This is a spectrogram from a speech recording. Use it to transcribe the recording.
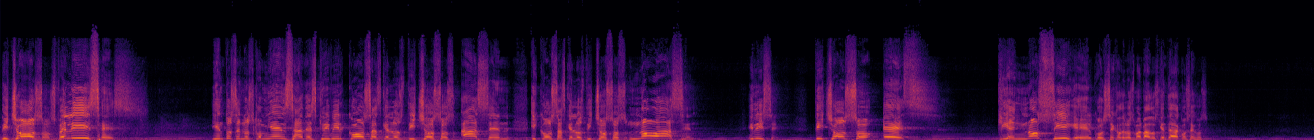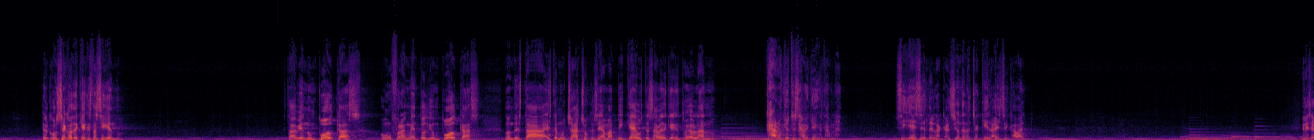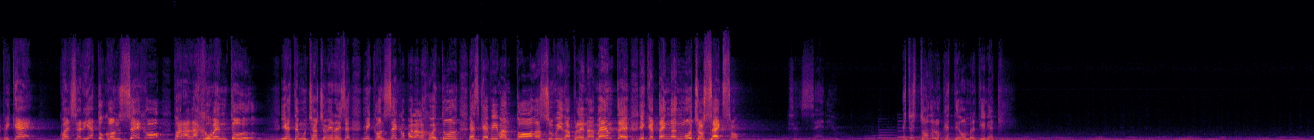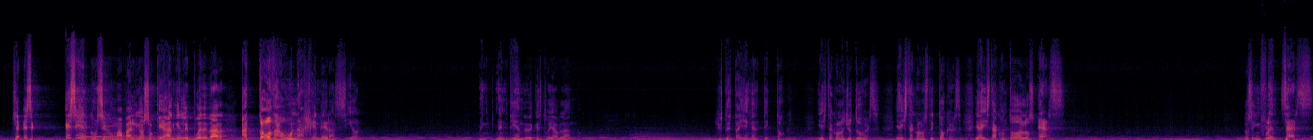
Dichosos, felices. Y entonces nos comienza a describir cosas que los dichosos hacen y cosas que los dichosos no hacen. Y dice, dichoso es quien no sigue el consejo de los malvados. ¿Quién te da consejos? ¿El consejo de quién está siguiendo? Estaba viendo un podcast o un fragmento de un podcast donde está este muchacho que se llama Piqué. ¿Usted sabe de quién estoy hablando? Claro que usted sabe de quién está hablando. Sí, ese es de la canción de la Shakira, ese cabal. Y dice, Piqué, ¿cuál sería tu consejo para la juventud? Y este muchacho viene y dice, mi consejo para la juventud es que vivan toda su vida plenamente y que tengan mucho sexo. Es en serio. Esto es todo lo que este hombre tiene aquí. ese, ese es el consejo más valioso que alguien le puede dar a toda una generación. ¿Me, entiende de qué estoy hablando? Y usted está ahí en el TikTok. Y ahí está con los youtubers. Y ahí está con los TikTokers. Y ahí está con todos los ers. Los influencers.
